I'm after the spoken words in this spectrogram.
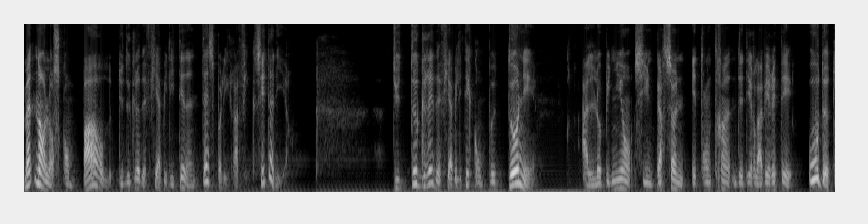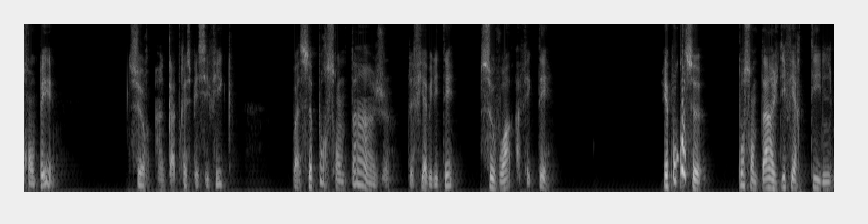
Maintenant, lorsqu'on parle du degré de fiabilité d'un test polygraphique, c'est-à-dire du degré de fiabilité qu'on peut donner à l'opinion si une personne est en train de dire la vérité ou de tromper sur un cas très spécifique, ben, ce pourcentage de fiabilité se voit affecté. Et pourquoi ce pourcentage diffère-t-il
